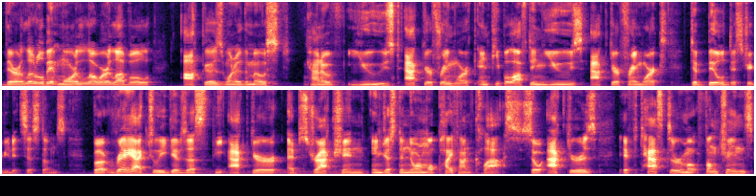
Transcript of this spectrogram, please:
They're a little bit more lower level. Akka is one of the most kind of used actor framework, and people often use actor frameworks to build distributed systems. But Ray actually gives us the actor abstraction in just a normal Python class. So actors, if tasks are remote functions,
